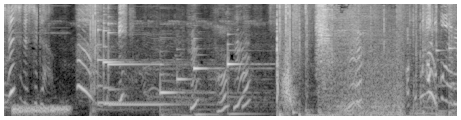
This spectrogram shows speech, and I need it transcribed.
Sedap, sedap, sedap. Hmm? Huh? Hmm? Aku pun ada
